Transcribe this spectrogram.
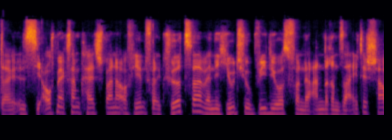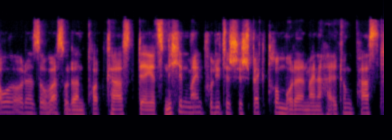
da ist die Aufmerksamkeitsspanne auf jeden Fall kürzer, wenn ich YouTube-Videos von der anderen Seite schaue oder sowas oder ein Podcast, der jetzt nicht in mein politisches Spektrum oder in meine Haltung passt.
